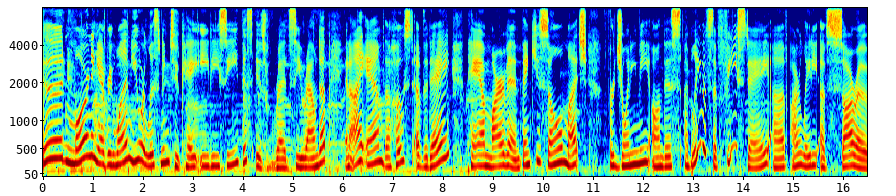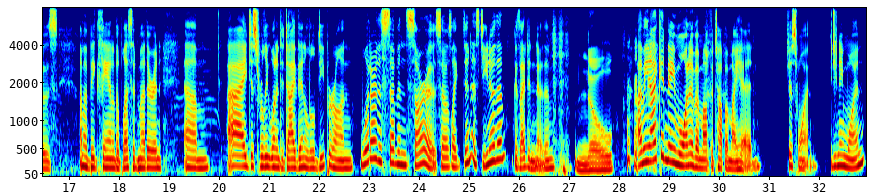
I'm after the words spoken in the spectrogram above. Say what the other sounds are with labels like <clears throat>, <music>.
Good morning, everyone. You are listening to KEDC. This is Red Sea Roundup, and I am the host of the day, Pam Marvin. Thank you so much for joining me on this, I believe it's the feast day of Our Lady of Sorrows. I'm a big fan of the Blessed Mother, and um, I just really wanted to dive in a little deeper on what are the seven sorrows. So I was like, Dennis, do you know them? Because I didn't know them. <laughs> No. I mean, I could name one of them off the top of my head. Just one. Could you name one?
